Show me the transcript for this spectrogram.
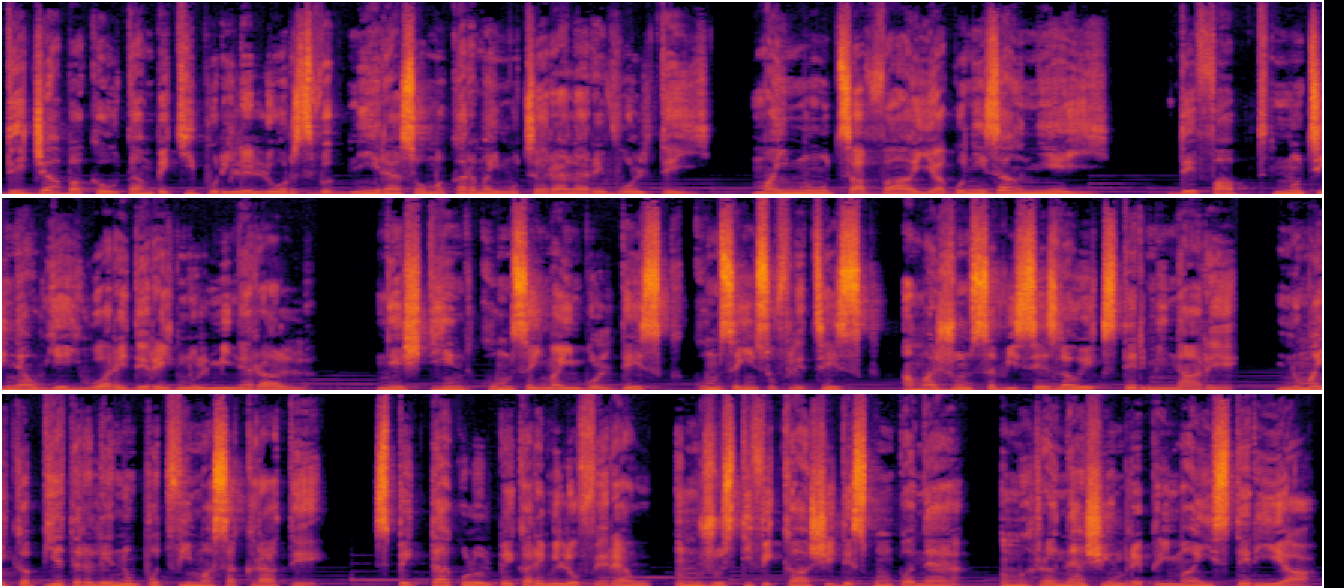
Degeaba căutam pe chipurile lor zvâgnirea sau măcar mai muțăreala revoltei. Maimuța, vai, agoniza în ei. De fapt, nu țineau ei oare de regnul mineral, Neștiind cum să-i mai îmboldesc, cum să-i însuflețesc, am ajuns să visez la o exterminare, numai că pietrele nu pot fi masacrate. Spectacolul pe care mi-l ofereau îmi justifica și descumpănea, îmi hrănea și îmi reprima isteria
